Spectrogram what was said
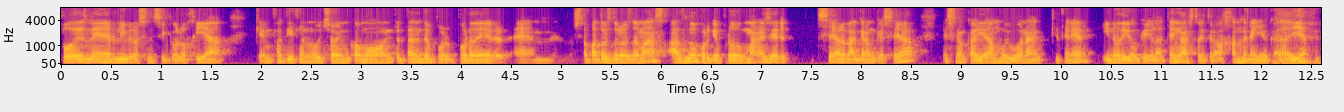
puedes leer libros en psicología que enfatizan mucho en cómo intentar poner em, los zapatos de los demás, hazlo porque Product Manager, sea el background que sea, es una calidad muy buena que tener y no digo que yo la tenga, estoy trabajando en ello cada día.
